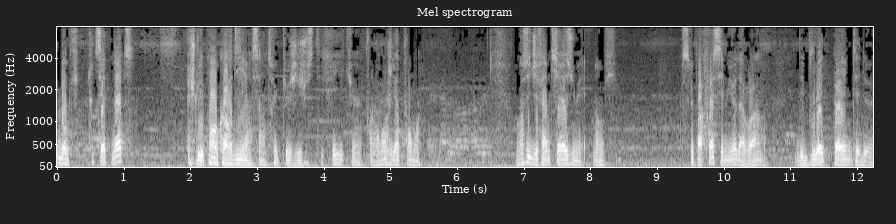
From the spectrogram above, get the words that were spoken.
Donc toute cette note, je lui ai pas encore dit, hein. c'est un truc que j'ai juste écrit et que pour le moment je garde pour moi. ensuite j'ai fait un petit résumé. Donc, parce que parfois c'est mieux d'avoir des bullet points et de,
